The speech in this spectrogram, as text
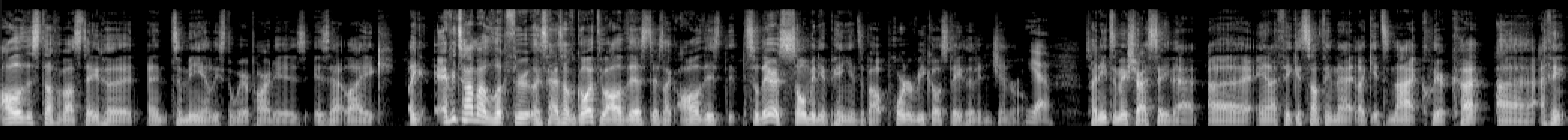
all of this stuff about statehood, and to me at least, the weird part is is that like like every time I look through as, as I'm going through all of this, there's like all of this. So there are so many opinions about Puerto Rico statehood in general. yeah So I need to make sure I say that. Uh, and I think it's something that like it's not clear cut. Uh, I think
